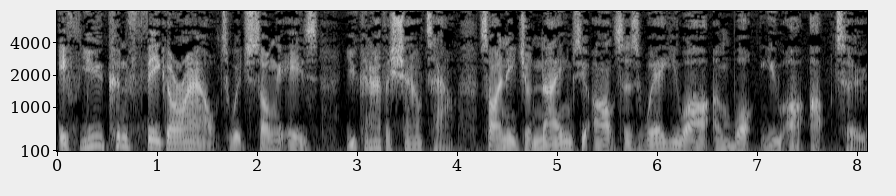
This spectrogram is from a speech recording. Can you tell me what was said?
If you can figure out which song it is, you can have a shout out. So I need your names, your answers, where you are, and what you are up to.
